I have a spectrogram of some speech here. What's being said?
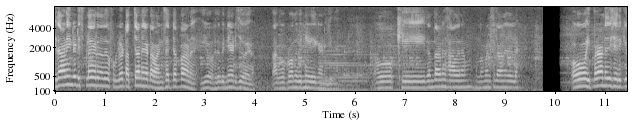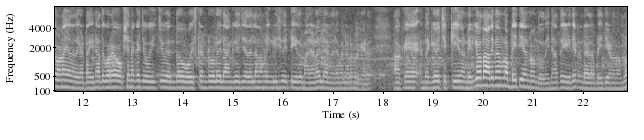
ഇതാണ് ഇതിന്റെ ഡിസ്പ്ലേ വരുന്നത്. ഫുള്ള് ടച്ചാണ് കേട്ടോ. വൺ സെറ്റപ്പ് ആണ്. അയ്യോ ഇത് പിന്നെ അടിച്ചു പോയോ? ആ ഗോപ്രോ ഒന്ന് പിന്നെ എഴുതി കാണിക്കുന്നത് ഓക്കെ ഇതെന്താണ് സാധനം? ഒന്നും മനസ്സിലാവുന്നില്ലല്ലോ. ഓ ഇപ്പോഴാണ് ഇത് ശരിക്കും ഓൺ ആയിരുന്നത് കേട്ടോ. ഇതിനകത്ത് കുറേ ഓപ്ഷനൊക്കെ ചോദിച്ചു. എന്തോ വോയിസ് കൺട്രോൾ ലാംഗ്വേജ് അതെല്ലാം നമ്മൾ ഇംഗ്ലീഷ് സെറ്റ് ചെയ്തു. മലയാളം ഇല്ലായിരുന്നല്ലേ മലയാളം കൊടുക്കായിരുന്നു. അതൊക്കെ എന്തൊക്കെയോ ചെക്ക് ചെയ്യുന്നുണ്ട്. എനിക്ക് തോന്നുന്നു ആദ്യമേ നമ്മൾ അപ്ഡേറ്റ് ചെയ്യണമെന്ന് തോന്നുന്നു. ഇതിനകത്ത് എഴുതിയിട്ടുണ്ടായിരുന്നു അപ്ഡേറ്റ് ചെയ്യണം നമ്മൾ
